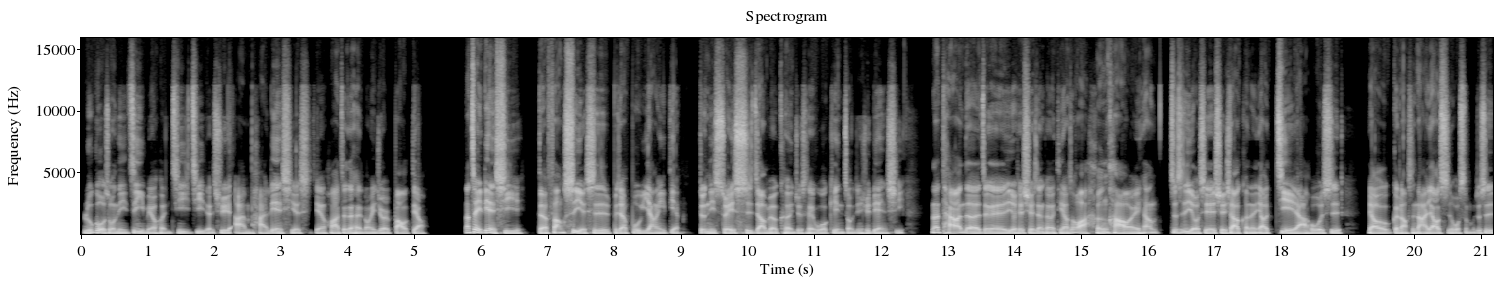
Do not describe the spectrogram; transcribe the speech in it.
如果说你自己没有很积极的去安排练习的时间的话，真的很容易就会爆掉。那这里练习的方式也是比较不一样一点，就你随时只要没有课，你就是可以 walk in 走进去练习。那台湾的这个有些学生可能听到说哇很好诶，像就是有些学校可能要借啊，或者是要跟老师拿钥匙或什么，就是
